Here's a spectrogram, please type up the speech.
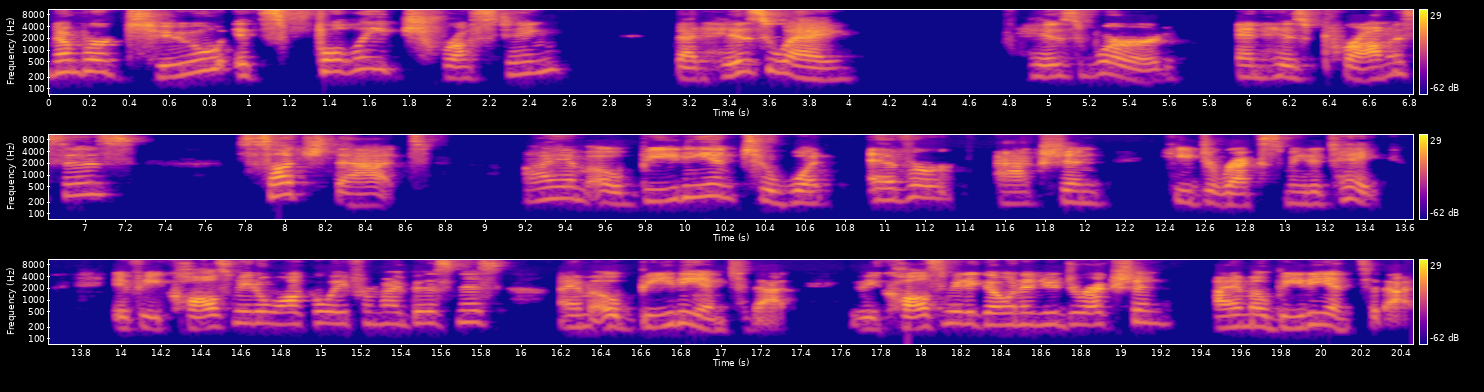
Number two, it's fully trusting that His way, His word, and His promises, such that I am obedient to whatever action He directs me to take. If He calls me to walk away from my business, I am obedient to that. If He calls me to go in a new direction, I am obedient to that.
